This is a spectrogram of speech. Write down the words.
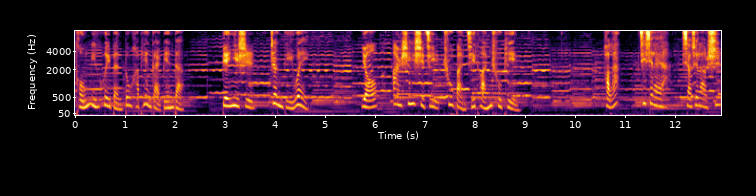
同名绘本动画片改编的，编译是郑迪卫，由二十一世纪出版集团出品。好啦，接下来呀，小雪老师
